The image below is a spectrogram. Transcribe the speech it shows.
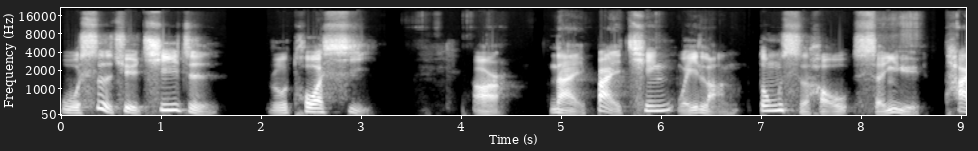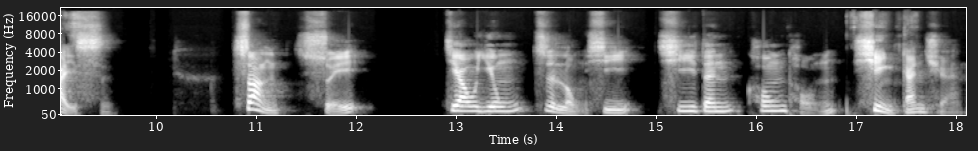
吾逝去妻子如托系。”二乃拜卿为郎，东使侯神与太史。上随交雍至陇西，七登崆峒，信甘泉，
